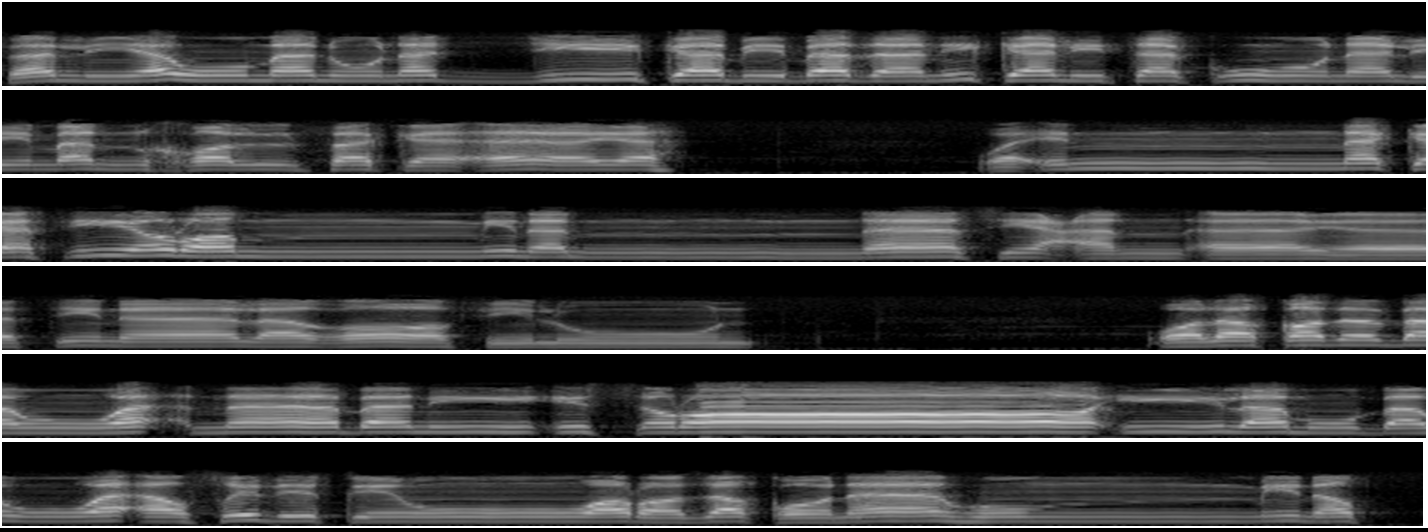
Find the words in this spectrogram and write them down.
فَالْيَوْمَ نُنَجِّيكَ بِبَدَنِكَ لِتَكُونَ لِمَنْ خَلْفَكَ آيَةً وَإِنَّ كَثِيرًا مِنَ النَّاسِ عَن آيَاتِنَا لَغَافِلُونَ وَلَقَدْ بَوَّأْنَا بَنِي إِسْرَائِيلَ مُبَوَّأَ صِدْقٍ وَرَزَقْنَاهُمْ مِنَ الطَّيِّبَاتِ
